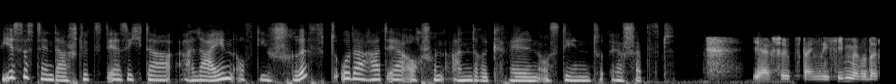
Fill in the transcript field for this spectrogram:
Wie ist es denn da? Stützt er sich da allein auf die Schrift oder hat er auch schon andere Quellen, aus denen er schöpft? Ja, er schöpft eigentlich immer oder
